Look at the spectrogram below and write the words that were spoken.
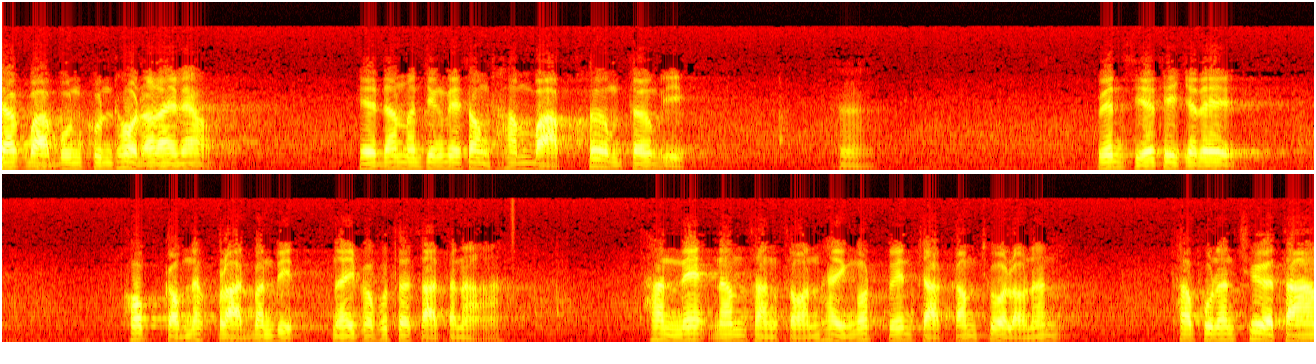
จักบาปบุญคุณโทษอะไรแล้ว เหตุนั้นมันจึงได้ต้องทำบาปเพิ่มเติมอีก เว้นเสียที่จะได้พบกับนักปราชญ์บัณฑิตในพระพุทธศาสนา ท่านแนะนำสั่งสอนให้งดเว้นจากกรรมชั่วเหล่านั้น ถ้าผู้นั้นเชื่อตาม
